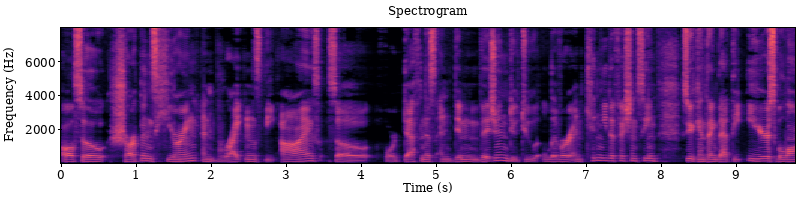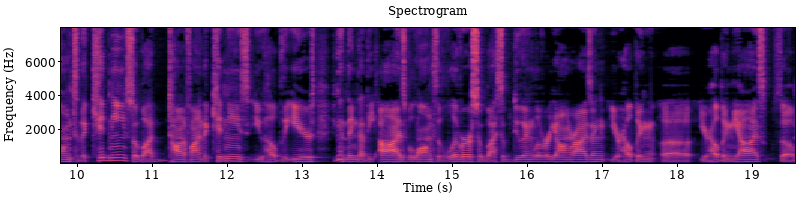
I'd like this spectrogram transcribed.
also sharpens hearing and brightens the eyes. So for deafness and dim vision due to liver and kidney deficiency. So you can think that the ears belong to the kidney. So by tonifying the kidneys, you help the ears. You can think that the eyes belong to the liver. So by subduing liver yang rising, you're helping, uh, you're helping the eyes. So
